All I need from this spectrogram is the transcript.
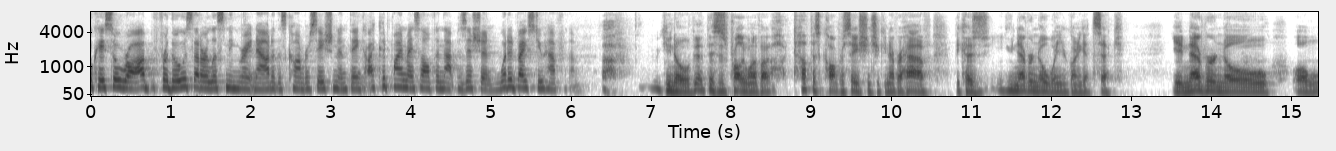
Okay, so Rob, for those that are listening right now to this conversation and think I could find myself in that position, what advice do you have for them? Uh, you know, this is probably one of the toughest conversations you can ever have because you never know when you're going to get sick. You never know oh,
